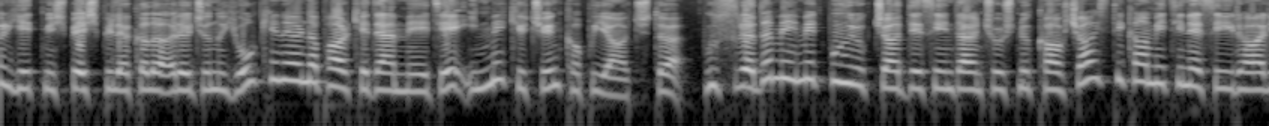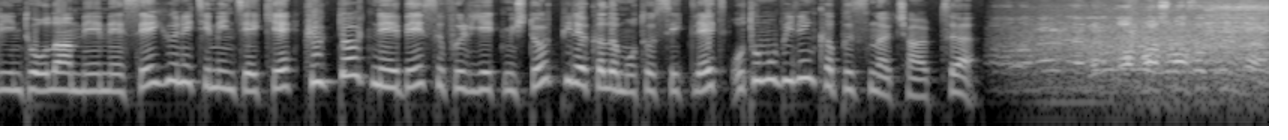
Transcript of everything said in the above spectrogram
0075 plakalı aracını yol kenarına park eden MD inmek için kapıyı açtı. Bu sırada Mehmet Buyruk Caddesi'nden Çöşnük Kavşağı istikametine seyir halinde olan MMS yönetimindeki 44 NB 074 plakalı motosiklet otomobilin kapısına çarptı. Kaplaşması bilmiyorum.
